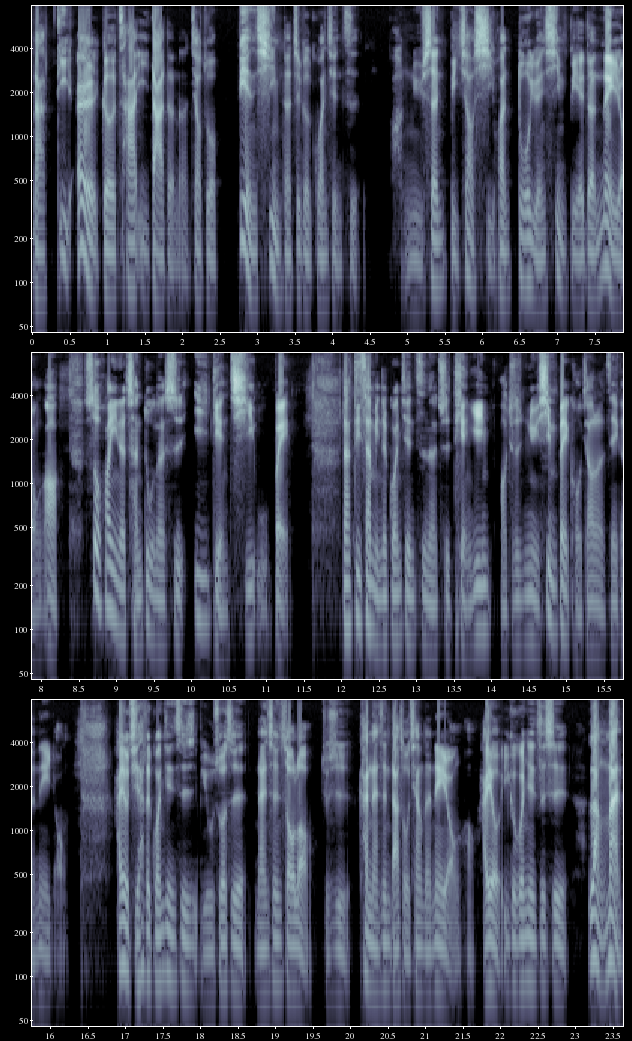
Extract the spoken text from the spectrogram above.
那第二个差异大的呢，叫做变性的这个关键字啊，女生比较喜欢多元性别的内容啊，受欢迎的程度呢是一点七五倍。那第三名的关键字呢是舔音哦，就是女性被口交的这个内容，还有其他的关键字，比如说是男生 solo，就是看男生打手枪的内容哦，还有一个关键字是浪漫，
